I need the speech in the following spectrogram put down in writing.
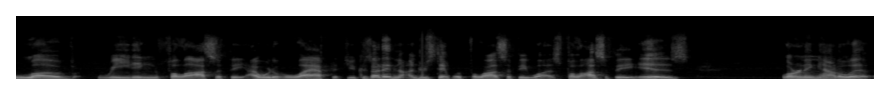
love reading philosophy, I would have laughed at you because I didn't understand what philosophy was. Philosophy is learning how to live.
